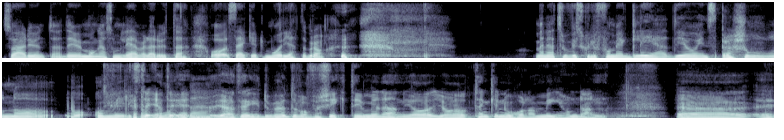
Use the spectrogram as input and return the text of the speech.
Så är det ju inte, det är ju många som lever där ute och säkert mår jättebra. Men jag tror vi skulle få mer glädje och inspiration och, och om vi Jag, liksom jag, vågade... tän- jag tänker, du behöver inte vara försiktig med den. Jag, jag tänker nog hålla med om den. Eh,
